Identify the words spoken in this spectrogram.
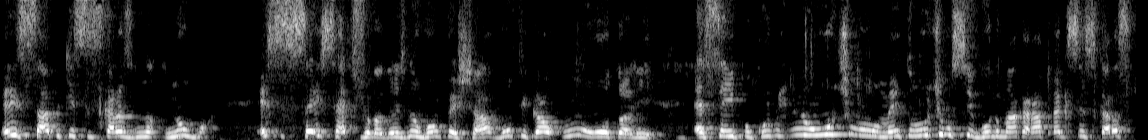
Ele sabe que esses caras não, não vão esses seis, sete jogadores não vão fechar, vão ficar um ou outro ali. É sem ir pro clube. No último momento, no último segundo, o Macará pega esses caras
